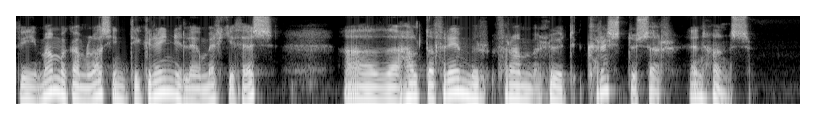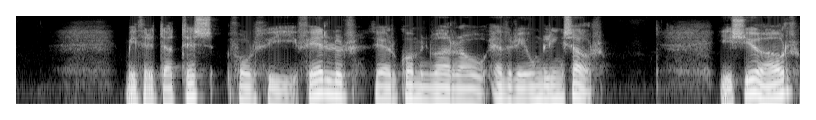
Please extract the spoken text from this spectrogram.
því mamma gamla síndi greinileg merki þess að halda fremur fram hlut Kristusar en hans. Mithridates fór því felur þegar komin var á efri unglingsár. Í sjö ár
